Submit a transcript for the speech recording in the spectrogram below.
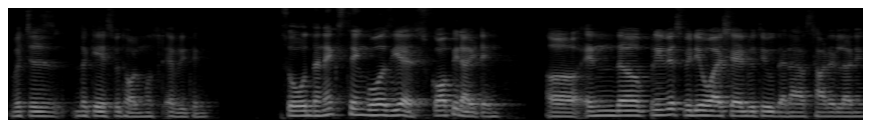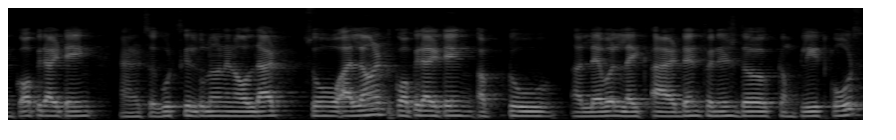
which is the case with almost everything. So the next thing was yes, copywriting. Uh, in the previous video, I shared with you that I have started learning copywriting and it's a good skill to learn and all that. So I learned copywriting up to a level like I didn't finish the complete course,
